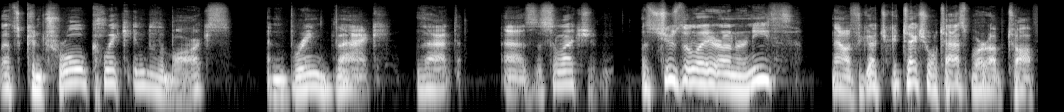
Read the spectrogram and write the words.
Let's control click into the box and bring back that as a selection. Let's choose the layer underneath. Now, if you got your contextual taskbar up top,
